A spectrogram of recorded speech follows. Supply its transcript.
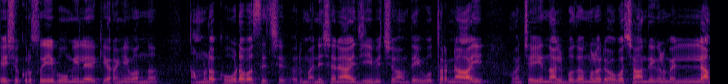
യേശുക്രിസ്തു ഈ ഭൂമിയിലേക്ക് ഇറങ്ങി വന്ന് നമ്മുടെ കൂടെ വസിച്ച് ഒരു മനുഷ്യനായി ജീവിച്ചു അവൻ ദൈവപുത്രനായി അവൻ ചെയ്യുന്ന അത്ഭുതങ്ങളും രോഗശാന്തികളും എല്ലാം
